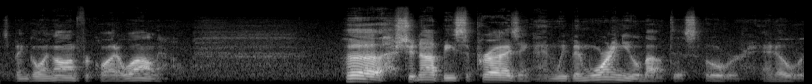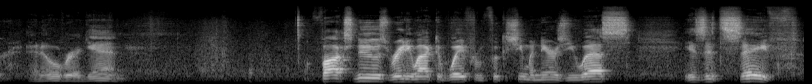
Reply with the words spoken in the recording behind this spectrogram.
It's been going on for quite a while now. Uh, should not be surprising, and we've been warning you about this over and over and over again. Fox News, radioactive wave from Fukushima nears U.S. Is it safe?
